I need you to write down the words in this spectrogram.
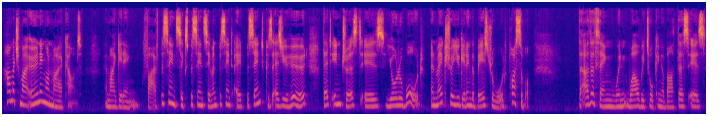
how much am I earning on my account? Am I getting 5%, 6%, 7%, 8%? Because as you heard, that interest is your reward and make sure you're getting the best reward possible. The other thing when while we're talking about this is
